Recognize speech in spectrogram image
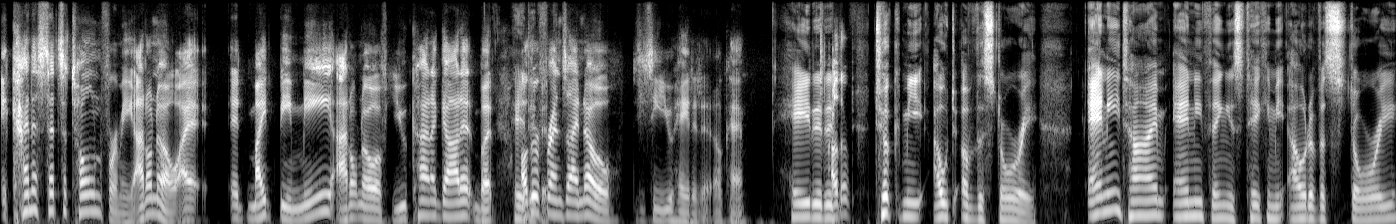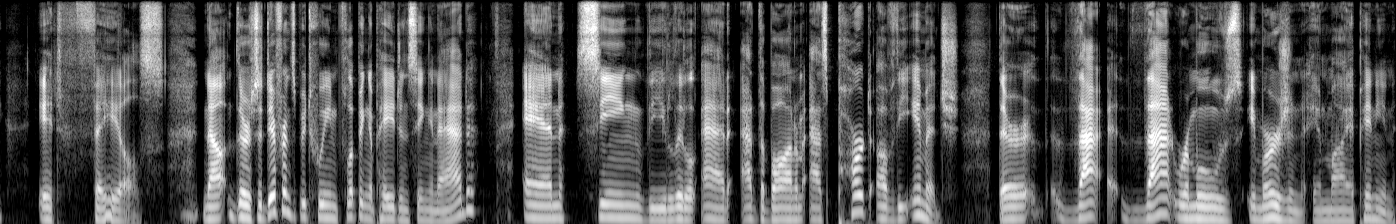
it kind of sets a tone for me i don't know i it might be me i don't know if you kind of got it but Hated other it. friends I know, you see, you hated it. Okay. Hated it. Other- Took me out of the story. Anytime anything is taking me out of a story, it fails. Now, there's a difference between flipping a page and seeing an ad and seeing the little ad at the bottom as part of the image. There that that removes immersion in my opinion.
